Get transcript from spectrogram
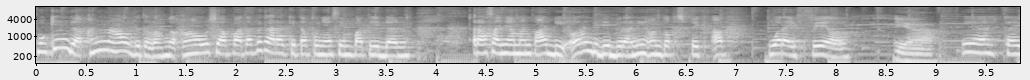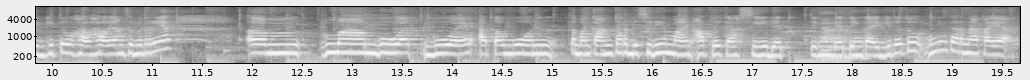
mungkin nggak kenal gitu loh, nggak kenal lu siapa, tapi karena kita punya simpati dan rasa nyaman tadi, orang jadi berani untuk speak up what I feel. Iya. Iya, kayak gitu hal-hal yang sebenarnya em, membuat gue ataupun teman kantor di sini main aplikasi dating dating kayak gitu tuh mungkin karena kayak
